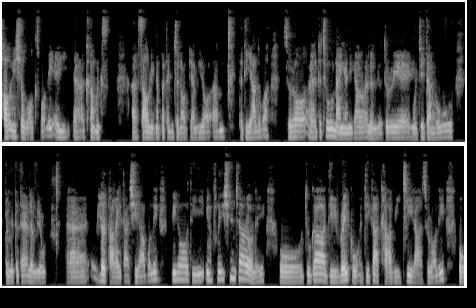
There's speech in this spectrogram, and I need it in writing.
how Asia works ပေါ့လေအဲ့ economics အဲစာအုပ်လေးနဲ့ပတ်သက်ပြီးကျွန်တော်ပြန်ပြီးတော့ um တတိယလို့ပါဆိုတော့အဲတချို့နိုင်ငံတွေကတော့အဲ့လိုမျိုးသူတို့ရဲ့ငွေကြေးတန်ဖိုးတမင်တက်တက်အဲ့လိုမျိုးအဲလွတ်ထားလိုက်တာရှိတာပေါ့လေပြီးတော့ဒီ inflation ကြတော့လေဟိုသူကဒီ rate ကိုအဓိကထားပြီးကြည့်တာဆိုတော့လေဟို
